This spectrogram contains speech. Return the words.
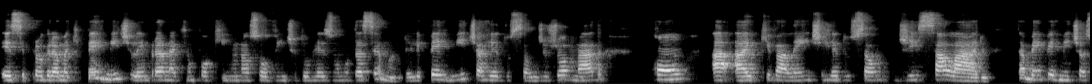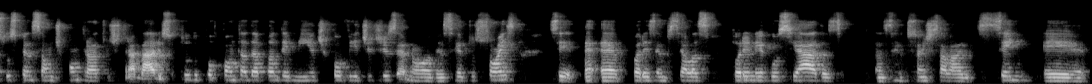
esse programa que permite, lembrando aqui um pouquinho o nosso ouvinte do resumo da semana, ele permite a redução de jornada com a, a equivalente redução de salário também permite a suspensão de contratos de trabalho, isso tudo por conta da pandemia de Covid-19. As reduções, se, é, é, por exemplo, se elas forem negociadas, as reduções de salário sem é,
